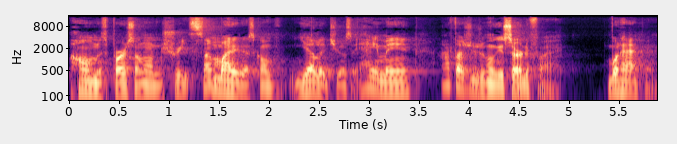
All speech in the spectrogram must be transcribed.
homeless person on the street, somebody that's gonna yell at you and say, "Hey, man, I thought you were gonna get certified. What happened?"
